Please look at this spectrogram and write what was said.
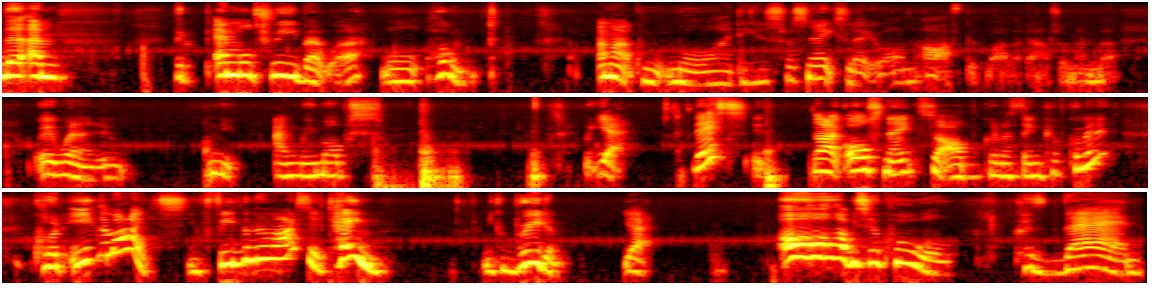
The um, the emerald tree boa will hunt. I might come up with more ideas for snakes later on. I'll have to write that down to remember when I do angry mobs. But yeah, this is like all snakes that I'm gonna think of coming in could eat the mice. You feed them the mice, they're tame. You can breed them. Yeah. Oh, that'd be so cool. Cause then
